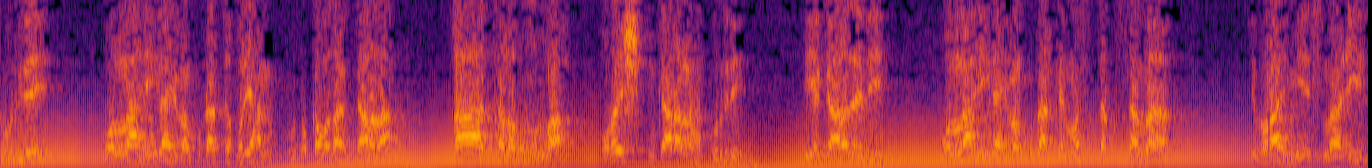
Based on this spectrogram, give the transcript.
ku ridee wallaahi ilaahay baan ku dhaartay qoryahan wuxuu ka wadaa gaalada. Qaatalahum allah quraysh inkaar allaha ku ride iyo gaaladeedii. Wallaahi ilaahay baan ku dhaartay mastaqsamaa ibraahim iyo ismaaciil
